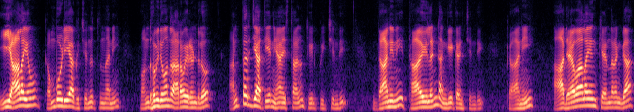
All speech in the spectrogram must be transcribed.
ఈ ఆలయం కంబోడియాకు చెందుతుందని పంతొమ్మిది వందల అరవై రెండులో అంతర్జాతీయ న్యాయస్థానం తీర్పు ఇచ్చింది. దానిని థాయిలాండ్ అంగీకరించింది. కానీ ఆ దేవాలయం కేంద్రంగా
